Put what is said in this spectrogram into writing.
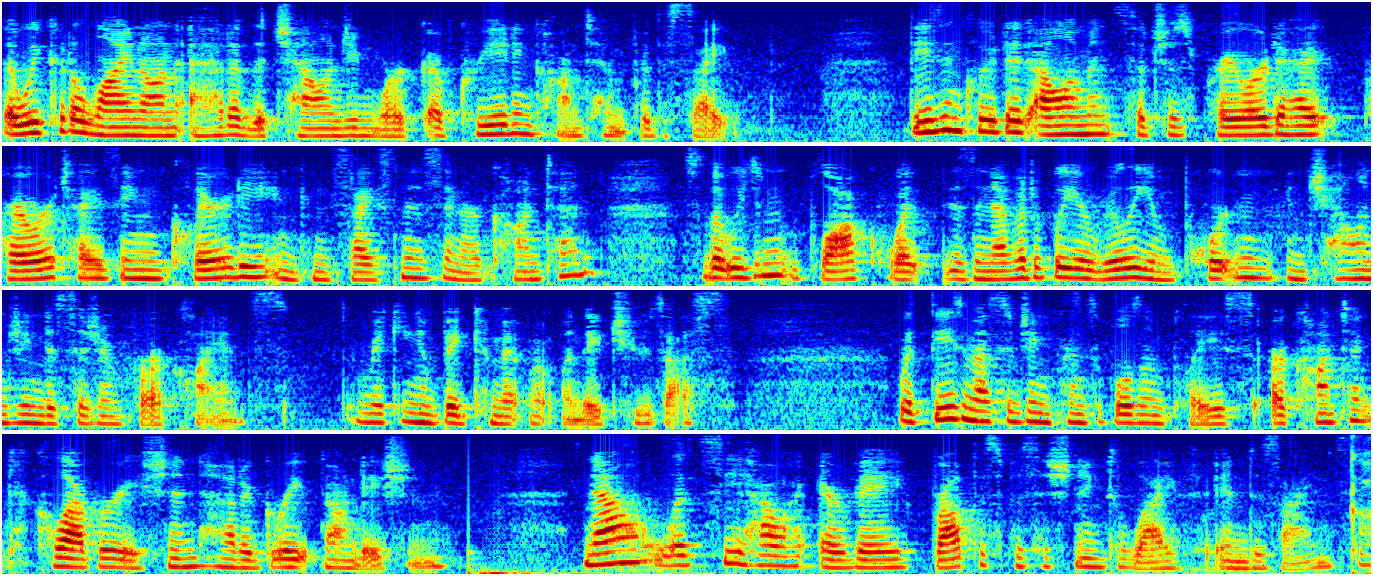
that we could align on ahead of the challenging work of creating content for the site. These included elements such as prioriti- prioritizing clarity and conciseness in our content so that we didn't block what is inevitably a really important and challenging decision for our clients. They're making a big commitment when they choose us. With these messaging principles in place, our content collaboration had a great foundation. Now, let's see how Hervé brought this positioning to life in designs. Go.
